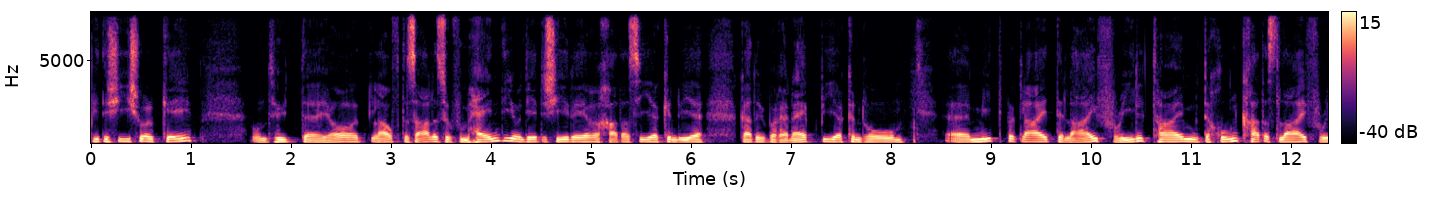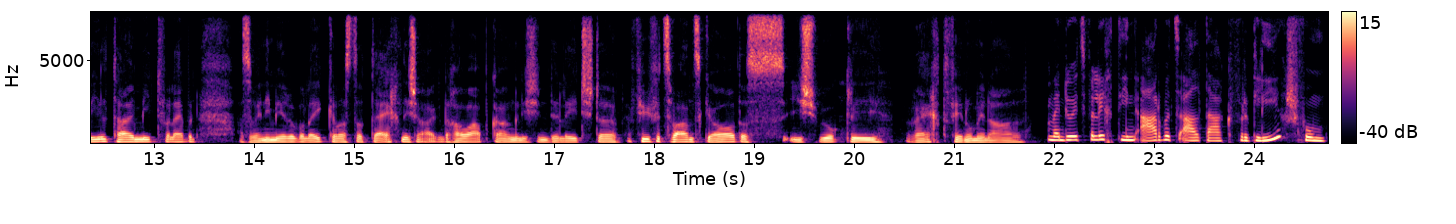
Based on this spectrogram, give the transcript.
bei der Skischule gegeben und heute ja, läuft das alles auf dem Handy und jeder Skilehrer kann das irgendwie gerade über eine App irgendwo äh, mitbegleiten, live, real-time. Der Kunde kann das live, real-time mitverleben. Also wenn ich mir überlege, was da technisch eigentlich auch abgegangen ist in den letzten 25 Jahren, das ist wirklich recht phänomenal. Wenn du jetzt vielleicht deinen Arbeitsalltag vergleichst vom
